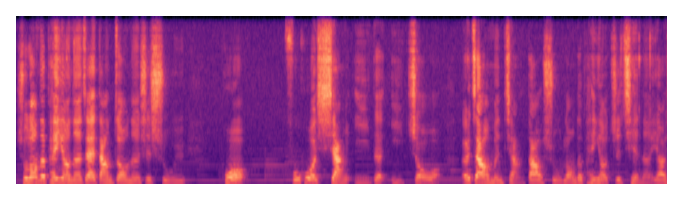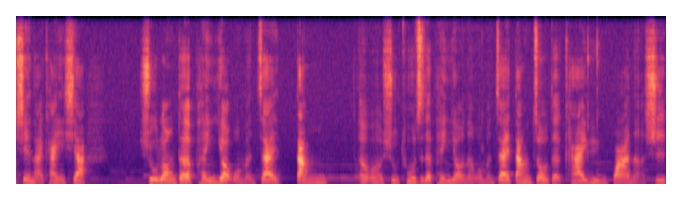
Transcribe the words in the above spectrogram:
属龙的朋友呢，在当中呢是属于祸福祸相依的一周哦。而在我们讲到属龙的朋友之前呢，要先来看一下属龙的朋友，我们在当呃呃属兔子的朋友呢，我们在当周的开运花呢是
